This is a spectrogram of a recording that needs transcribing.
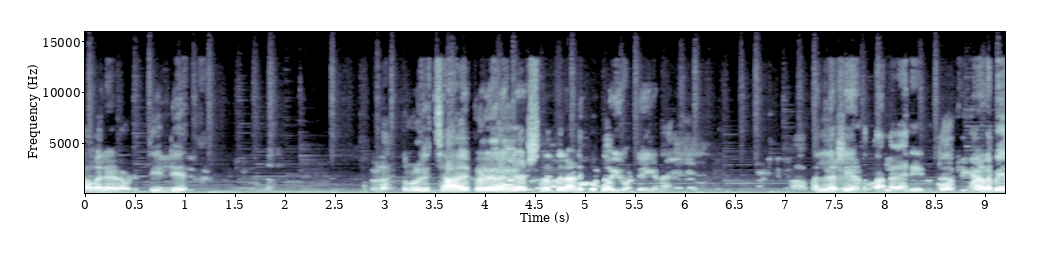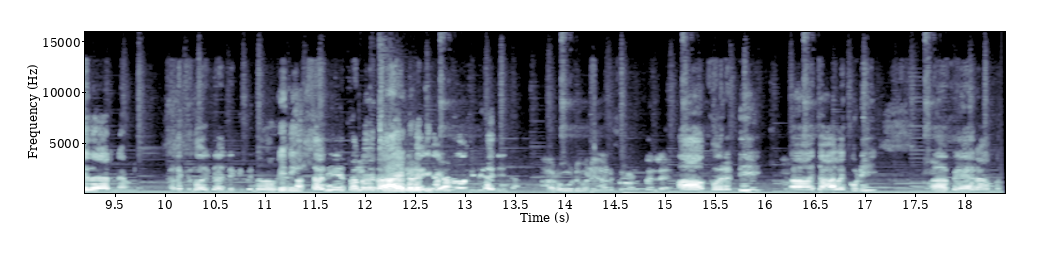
കവലയുടെ അവിടെ എത്തിയില്ല? നമ്മളൊരു ചായക്കടയുടെ അന്വേഷണത്തിലാണ് ഇപ്പൊ പോയിക്കൊണ്ടിരിക്കണേ. നല്ല ക്ഷീണം തലവേനയുണ്ട് മഴ പെയ്ത കാരണം. ഇടയ്ക്ക് അല്ലെങ്കിൽ പിന്നെ അത്താണി നോക്കിയിട്ട് കാര്യമില്ല. ആ കൊരട്ടി ചാലക്കുടി പേരാമ്പ്ര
